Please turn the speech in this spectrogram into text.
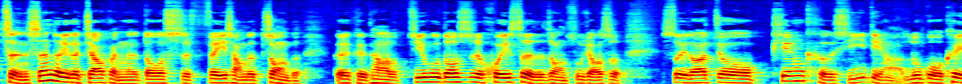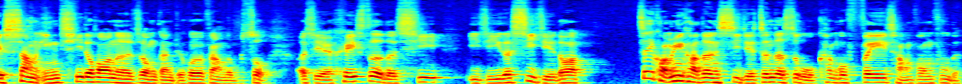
整身的一个胶感呢都是非常的重的，各位可以看到，几乎都是灰色的这种塑胶色，所以的话就偏可惜一点啊。如果可以上银漆的话呢，这种感觉会非常的不错。而且黑色的漆以及一个细节的话，这款密卡登的细节真的是我看过非常丰富的。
